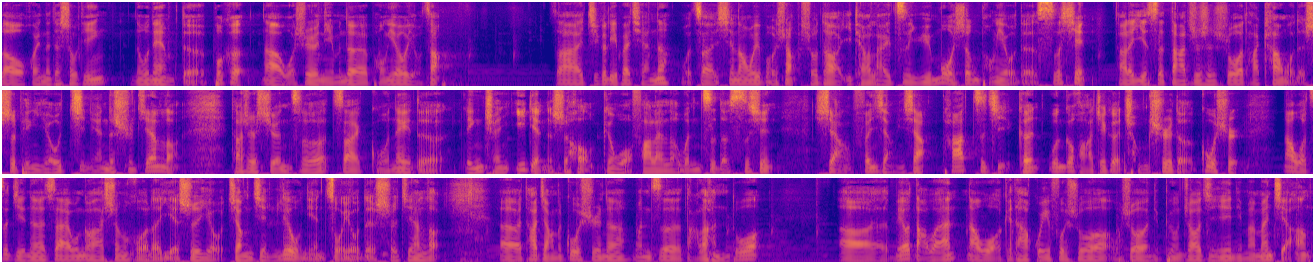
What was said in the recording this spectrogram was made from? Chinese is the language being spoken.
Hello，欢迎大家收听 No Name 的播客。那我是你们的朋友有藏。在几个礼拜前呢，我在新浪微博上收到一条来自于陌生朋友的私信，他的意思大致是说，他看我的视频有几年的时间了，他是选择在国内的凌晨一点的时候跟我发来了文字的私信，想分享一下他自己跟温哥华这个城市的故事。那我自己呢，在温哥华生活了也是有将近六年左右的时间了，呃，他讲的故事呢，文字打了很多。呃，没有打完，那我给他回复说：“我说你不用着急，你慢慢讲，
